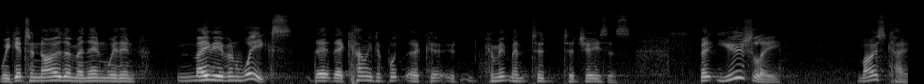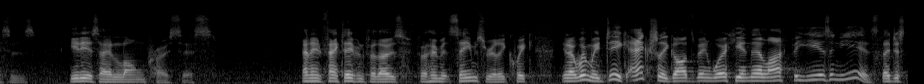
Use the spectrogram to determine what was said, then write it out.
we get to know them, and then within maybe even weeks, they're, they're coming to put a co- commitment to, to Jesus. But usually, most cases, it is a long process. And in fact, even for those for whom it seems really quick, you know, when we dig, actually God's been working in their life for years and years. They just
